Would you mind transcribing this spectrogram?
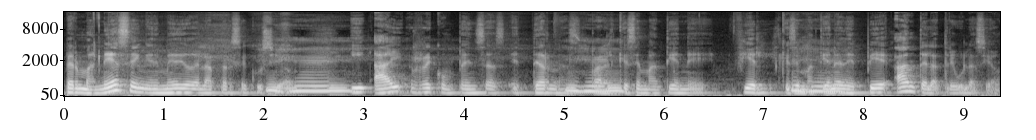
permanecen en medio de la persecución y hay recompensas eternas para el que se mantiene fiel, que se mantiene de pie ante la tribulación.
